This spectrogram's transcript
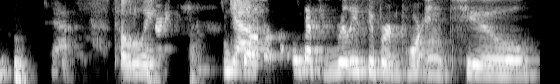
Yes, totally. Yeah. So I think that's really super important to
